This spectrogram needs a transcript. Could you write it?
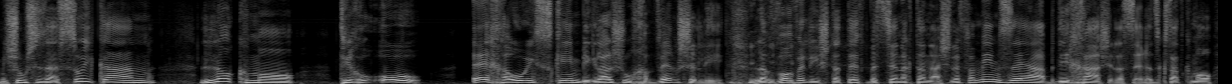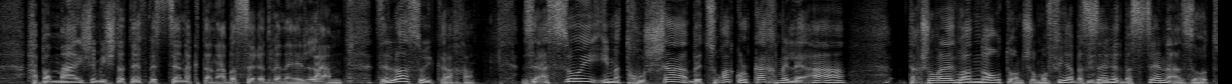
משום שזה עשוי כאן לא כמו, תראו איך ההוא הסכים, בגלל שהוא חבר שלי, לבוא ולהשתתף בסצנה קטנה, שלפעמים זה הבדיחה של הסרט, זה קצת כמו הבמאי שמשתתף בסצנה קטנה בסרט ונעלם. זה לא עשוי ככה. זה עשוי עם התחושה בצורה כל כך מלאה, תחשוב על אדוארד נורטון, שהוא מופיע בסרט, בסצנה הזאת,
